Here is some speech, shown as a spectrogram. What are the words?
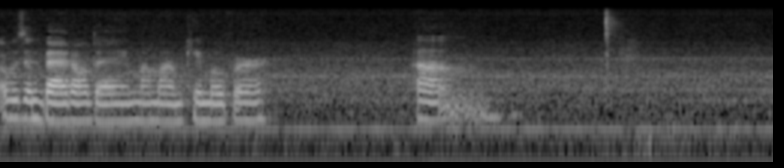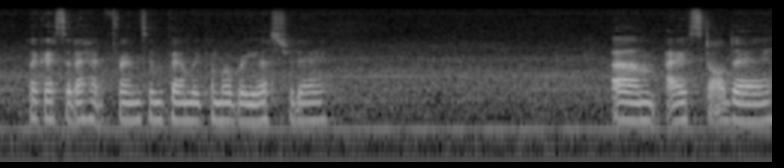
I was in bed all day. My mom came over. Um, like I said, I had friends and family come over yesterday. Um, iced all day.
